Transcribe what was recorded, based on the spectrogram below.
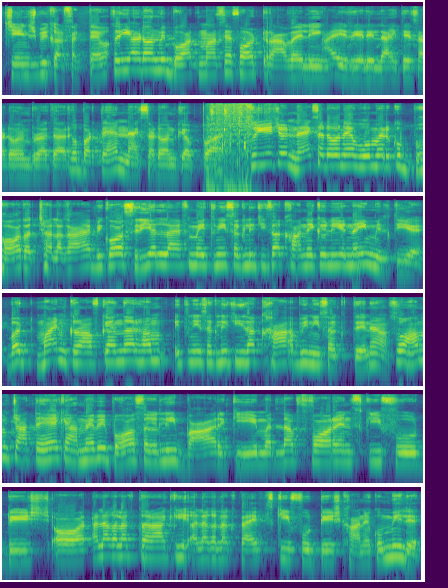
चेंज भी कर सकते हो। तो ये अडोन भी बहुत मस्त है for travelling I really like this addon brother तो बढ़ते हैं नेक्स्ट अडोन के ऊपर। तो ये जो नेक्स्ट अडोन है, वो मेरे को बहुत अच्छा लगा है बिकॉज़ रियल लाइफ में इतनी सगली चीजा खाने के लिए नहीं मिलती है। बट माइंड के अंदर हम इतनी सगली चीजा खा भी नहीं सकते ना। सो हम चाहते हैं कि हमें भी बहुत सगली बाहर की मतलब फॉरेंस की फ़ूड डिश और अलग अलग तरह की अलग अलग टाइप्स की फ़ूड डिश खाने को मिले।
